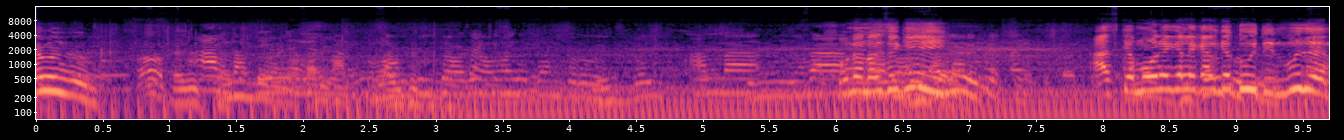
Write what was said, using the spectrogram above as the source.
এমন শুনেন, হয়েছে কি? আজকে মরে গেলে কালকে দুই দিন, বুঝলেন?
